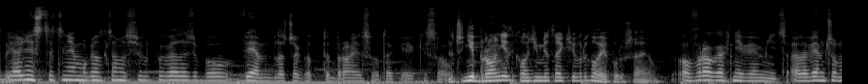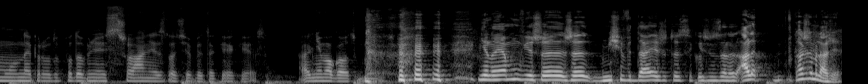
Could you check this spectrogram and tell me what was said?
by... Ja niestety nie mogę na temat się wypowiadać, bo wiem, dlaczego te bronie są takie, jakie są. Znaczy nie bronię, tylko chodzi mi o to, jak się wrogowie poruszają. O wrogach nie wiem nic, ale wiem, czemu najprawdopodobniej strzelanie jest dla ciebie takie, jak jest. Ale nie mogę o tym mówić. Nie no, ja mówię, że, że mi się wydaje, że to jest jakoś związane, ale w każdym razie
